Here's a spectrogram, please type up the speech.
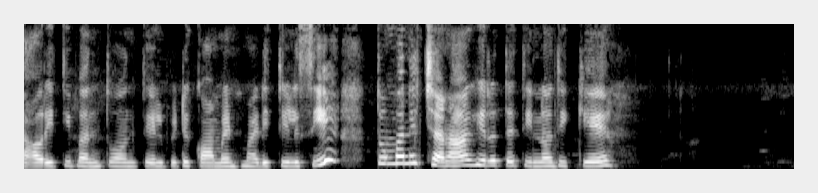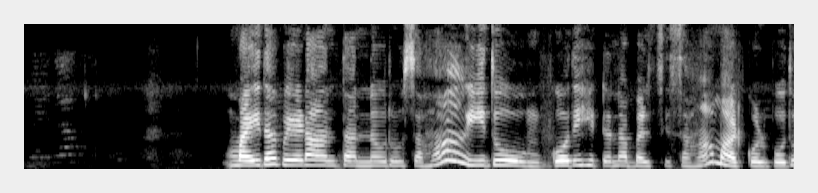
ಯಾವ ರೀತಿ ಬಂತು ಅಂತೇಳ್ಬಿಟ್ಟು ಕಾಮೆಂಟ್ ಮಾಡಿ ತಿಳಿಸಿ. ತುಂಬಾ ಚೆನ್ನಾಗಿರುತ್ತೆ ತಿನ್ನೋದಕ್ಕೆ. ಮೈದಾ ಬೇಡ ಅಂತ ಅನ್ನೋರು ಸಹ ಇದು ಗೋಧಿ ಹಿಟ್ಟನ್ನು ಬಳಸಿ ಸಹ ಮಾಡ್ಕೊಳ್ಬೋದು.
